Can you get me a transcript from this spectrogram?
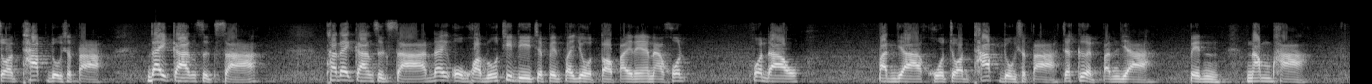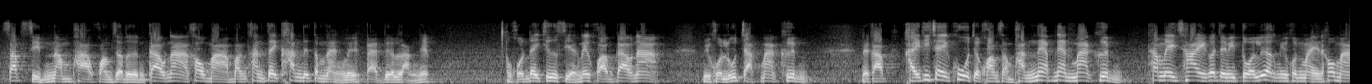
จรทับดวงชะตา ได้การศึกษา ถ้าได้การศึกษาได้องค์ความรู้ที่ดีจะเป็นประโยชน์ต่อไปในอนาคตเพราะดาวปัญญาโคจรทับดวงชะตา จะเกิดปัญญาเป็นนำพาทรัพย์สินนำพาความเจริญก้าวหน้าเข้ามาบางท่านได้ขั้นได้ตำแหน่งเลย 8 เดือนหลังเนี่ยคนได้ชื่อเสียงได้ความก้าวหน้า มีคนรู้จักมากขึ้น นะครับใครที่ใช่คู่จะความสัมพันธ์แนบแน่นมากขึ้น ถ้าไม่ใช่ก็จะมีตัวเลือกมีคนใหม่เข้ามา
